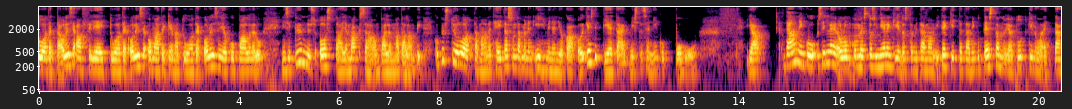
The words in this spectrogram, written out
tuotetta, oli se affiliate-tuote, oli se oma tekemä tuote, oli se joku palvelu, niin se kynnys ostaa ja maksaa on paljon matalampi, kun pystyy luottamaan, että hei, tässä on tämmöinen ihminen, joka oikeasti tietää, että mistä se niin kuin puhuu. Ja Tämä on niin kuin, silleen ollut mun mielestä tosi mielenkiintoista, mitä mä oon itsekin tätä niin kuin testannut ja tutkinut, että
